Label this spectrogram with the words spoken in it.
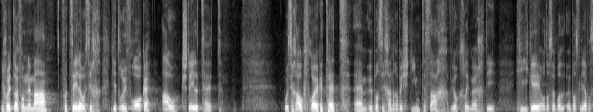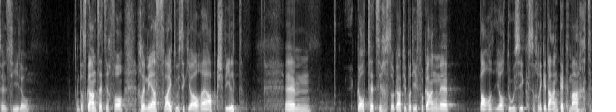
Ich möchte euch von einem Mann erzählen, der sich die drei Fragen auch gestellt hat. Wo sich auch gefragt hat, ähm, ob er sich einer bestimmten Sache wirklich möchte hingehen oder ob er es lieber sein soll. Und das Ganze hat sich vor ein mehr als 2000 Jahren abgespielt. Ähm, Gott hat sich sogar über die vergangenen paar Jahrtausende so ein Gedanken gemacht,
